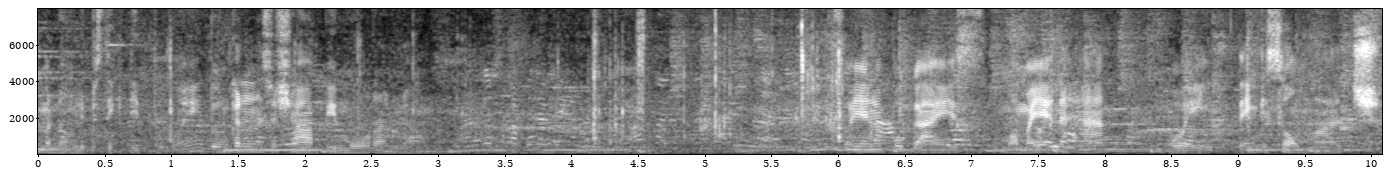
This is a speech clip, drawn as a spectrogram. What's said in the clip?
Naman ang lipstick dito. Eh, doon ka na sa Shopee, mura lang. So, ayan na po guys. Mamaya na ha. Wait, thank you so much.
